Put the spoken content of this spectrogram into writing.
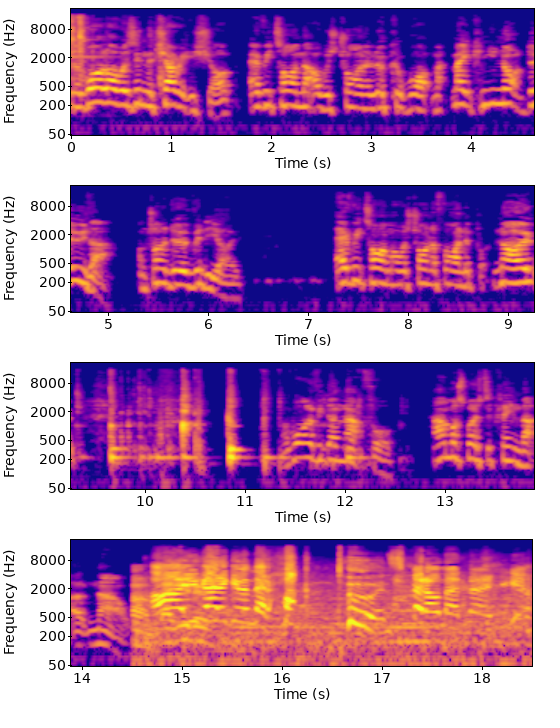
So while I was in the charity shop, every time that I was trying to look at what, mate, can you not do that? I'm trying to do a video. Every time I was trying to find a, no. And what have you done that for? How am I supposed to clean that up now? Oh, oh you, you gotta give him that huck to and spit on that thing. You get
